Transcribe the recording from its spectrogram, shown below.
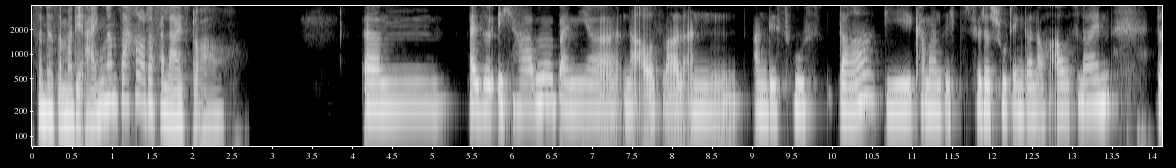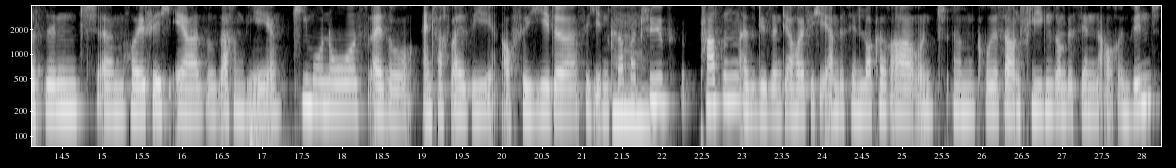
Sind das immer die eigenen Sachen oder verleihst du auch? Ähm, also ich habe bei mir eine Auswahl an, an Dessous da. Die kann man sich für das Shooting dann auch ausleihen. Das sind ähm, häufig eher so Sachen wie Kimonos, also einfach weil sie auch für jede, für jeden Körpertyp mhm. passen. Also die sind ja häufig eher ein bisschen lockerer und ähm, größer und fliegen so ein bisschen auch im Wind.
